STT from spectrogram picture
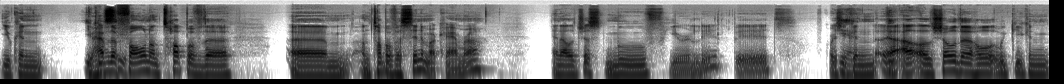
You can you, You have can the it. phone on top of the um, on top of a cinema camera, and I'll just move here a little bit. Of course, you Yeah. can. Uh, I'll, I'll show the whole. You can.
